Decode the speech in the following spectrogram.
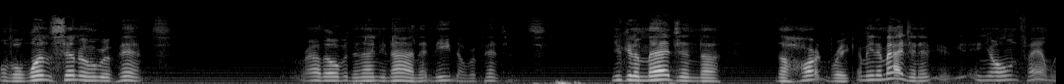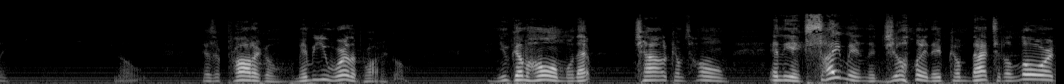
over one sinner who repents, rather over the 99 that need no repentance. You can imagine the the heartbreak. I mean, imagine it in your own family. You know, there's a prodigal. Maybe you were the prodigal. And you come home when that child comes home and the excitement and the joy, they've come back to the Lord.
